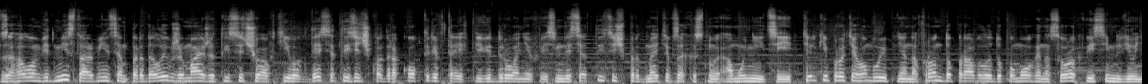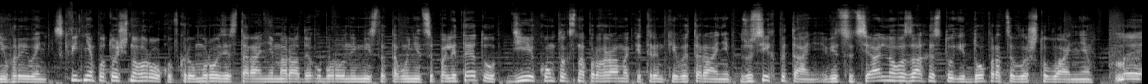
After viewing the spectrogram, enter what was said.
Загалом від міста армійцям передали вже майже тисячу автівок, 10 тисяч квадрокоптерів та FPV-дронів, 80 тисяч предметів захисної амуніції. Тільки протягом липня на фронт доправили допомоги на 48 мільйонів гривень. З квітня поточного року в Кривому Розі стараннями Ради оборони міста та муніципалітету діє комплексна програма підтримки ветеранів з усіх питань від соціального захисту і до працевлаштування. Ми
